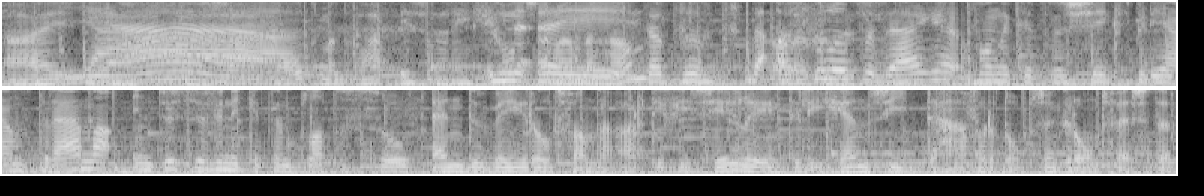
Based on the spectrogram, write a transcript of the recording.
AI. Ja. Ultimate, wat is daar in godsnaam aan de hand? dat, dat, De afgelopen dagen vond ik het een Shakespeareaans drama. Intussen vind ik het een platte soap. En de wereld van de artificiële intelligentie davert op zijn grondvesten.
